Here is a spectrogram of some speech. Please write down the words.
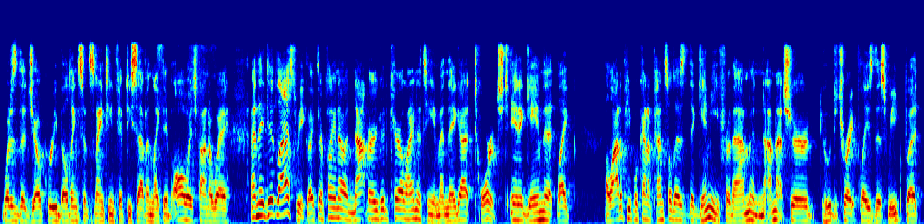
What is the joke? Rebuilding since 1957. Like they've always found a way, and they did last week. Like they're playing a not very good Carolina team, and they got torched in a game that like a lot of people kind of penciled as the gimme for them. And I'm not sure who Detroit plays this week, but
